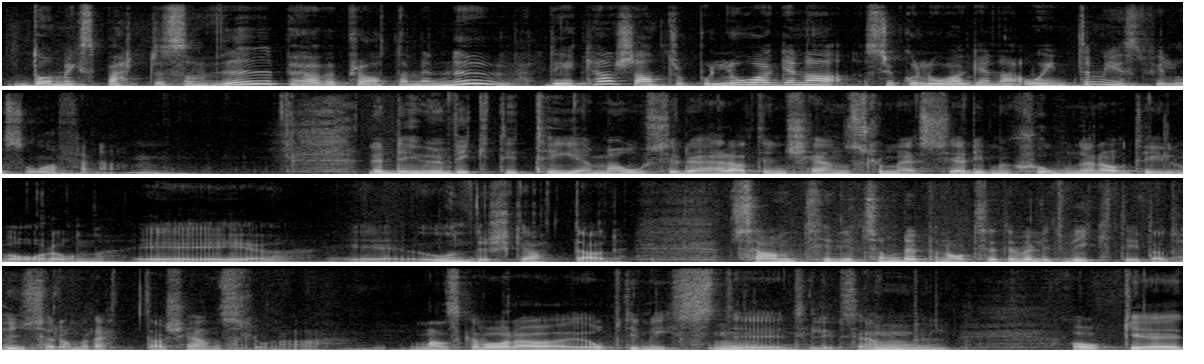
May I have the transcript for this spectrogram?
de experter som vi behöver prata med nu det är kanske antropologerna, psykologerna och inte minst filosoferna. Mm. Men det är ju en viktig tema hos er, det här att den känslomässiga dimensionen av tillvaron är, är underskattad. Samtidigt som det på något sätt är väldigt viktigt att hysa de rätta känslorna. Man ska vara optimist mm. Eh, till exempel. Mm. Och, eh,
